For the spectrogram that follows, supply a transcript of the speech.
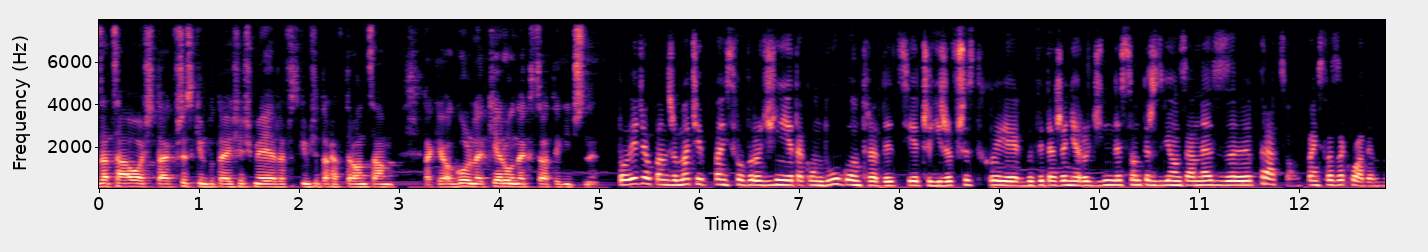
za całość, tak, wszystkim tutaj się śmieję, że wszystkim się trochę wtrącam, taki ogólny kierunek strategiczny. Powiedział Pan, że macie Państwo w rodzinie taką długą tradycję, czyli że wszystkie jakby wydarzenia rodzinne są też związane z pracą, Państwa zakładem.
